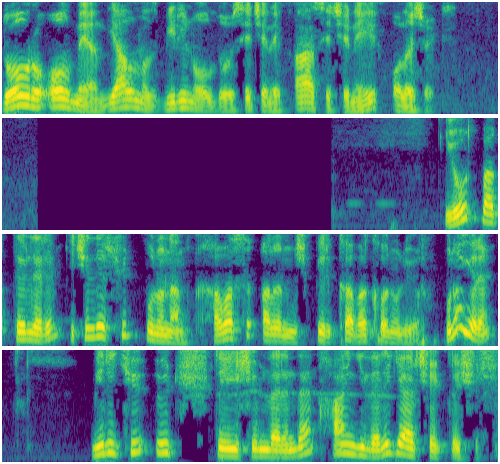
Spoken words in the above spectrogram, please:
doğru olmayan yalnız birin olduğu seçenek A seçeneği olacak. Yoğurt bakterileri içinde süt bulunan havası alınmış bir kaba konuluyor. Buna göre 1, 2, 3 değişimlerinden hangileri gerçekleşir?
